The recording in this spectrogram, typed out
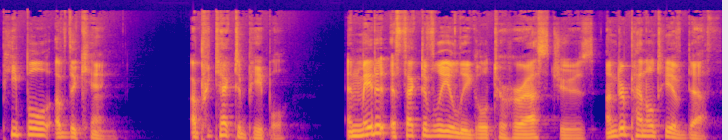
people of the king, a protected people, and made it effectively illegal to harass Jews under penalty of death.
